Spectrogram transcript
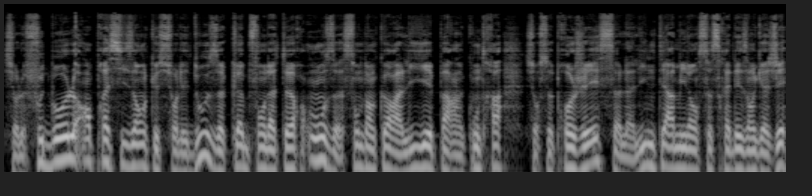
sur le football, en précisant que sur les 12 clubs fondateurs, 11 sont encore liés par un contrat sur ce projet. Seul l'Inter Milan se serait désengagé.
